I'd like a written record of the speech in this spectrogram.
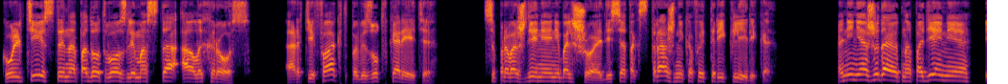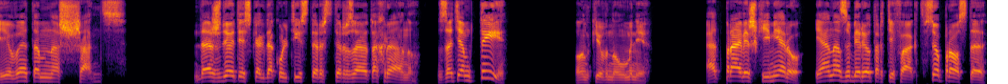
«Культисты нападут возле моста Алых Роз. Артефакт повезут в карете. Сопровождение небольшое, десяток стражников и три клирика. Они не ожидают нападения, и в этом наш шанс. Дождетесь, когда культисты растерзают охрану. Затем ты, он кивнул мне, отправишь Химеру, и она заберет артефакт. Все просто.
